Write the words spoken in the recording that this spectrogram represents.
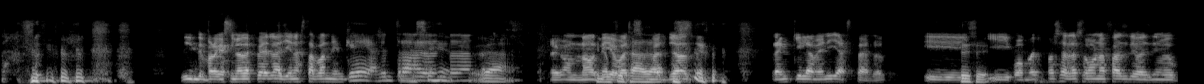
I, perquè si no després la gent està pendent, què, has entrat? Ah, sí? entrat? Ja. Com, no, tio, vaig, vaig jo tranquil·lament i ja està, saps? I, sí, sí. I quan vaig passar la segona fase li vaig dir al meu,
